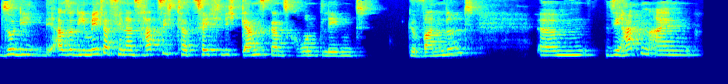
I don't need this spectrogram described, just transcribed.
so die, also die Metafinanz hat sich tatsächlich ganz, ganz grundlegend gewandelt. Ähm, sie hatten ein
